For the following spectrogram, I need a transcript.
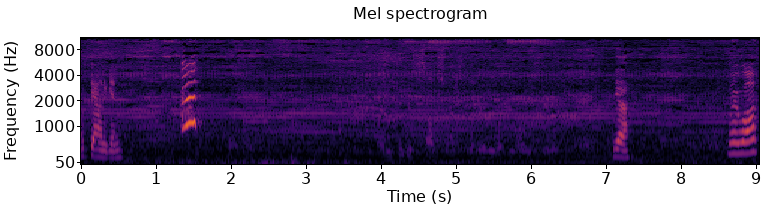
Look down again. Yeah. Wait, what?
